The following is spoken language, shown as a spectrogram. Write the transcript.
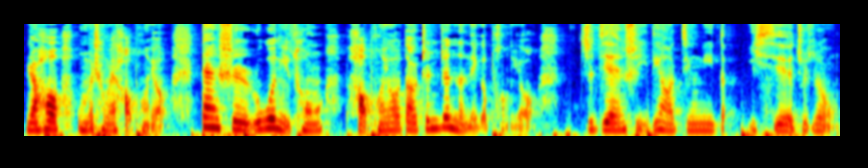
然后我们成为好朋友，但是如果你从好朋友到真正的那个朋友之间，是一定要经历的一些这种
